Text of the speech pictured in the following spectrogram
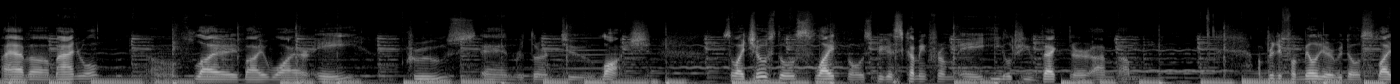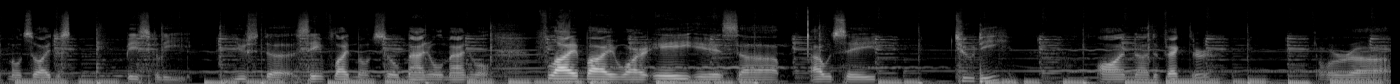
I have a manual, uh, fly-by-wire A, cruise, and return to launch. So I chose those flight modes because coming from a Eagle Tree Vector, I'm, I'm, I'm pretty familiar with those flight modes. So I just basically use the same flight mode so manual manual. Fly by wire A is uh, I would say 2D on uh, the vector or uh,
